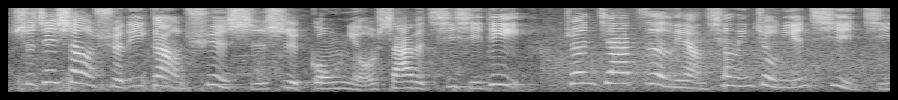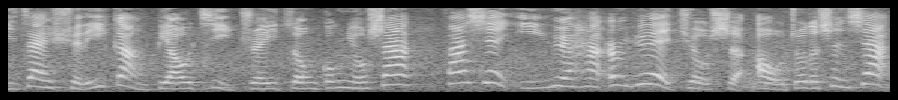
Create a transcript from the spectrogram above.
实际上，雪梨港确实是公牛鲨的栖息地。专家自两千零九年起即在雪梨港标记追踪公牛鲨，发现一月和二月就是澳洲的盛夏。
